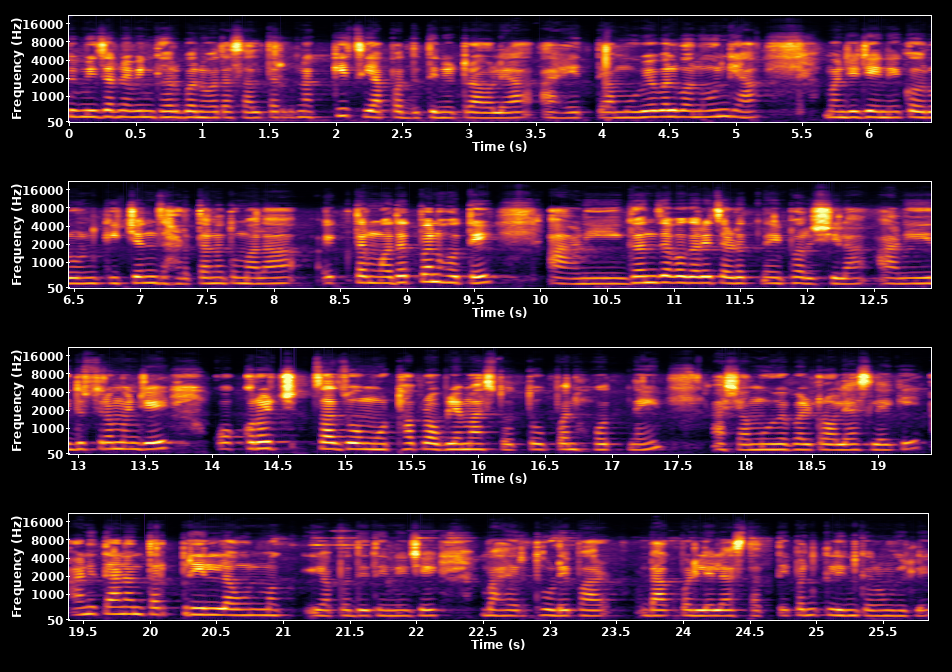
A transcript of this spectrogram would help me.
तुम्ही जर नवीन घर बनवत असाल तर नक्कीच या पद्धतीने ट्रॉल्या आहेत. त्या मुवेबल बनवून घ्या. म्हणजे जेणेकरून किचन झाडताना तुम्हाला एकतर मदत पण होते आणि गंज वगैरे चढत नाही फरशीला. आणि दुसरं म्हणजे कॉक्रोचचा जो मोठा प्रॉब्लेम असतो तो पण होत नाही. अशा मुवेबल ट्रॉल्या असल्या की. आणि त्यानंतर प्रिल लावून मग या पद्धतीने जे बाहेर थोडेफार डाग पडलेले असतात ते पण क्लीन करून घेतले.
